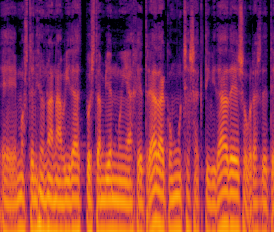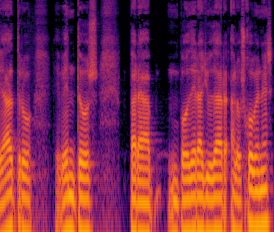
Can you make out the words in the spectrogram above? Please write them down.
Eh, hemos tenido una Navidad pues también muy ajetreada, con muchas actividades, obras de teatro, eventos, para poder ayudar a los jóvenes.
